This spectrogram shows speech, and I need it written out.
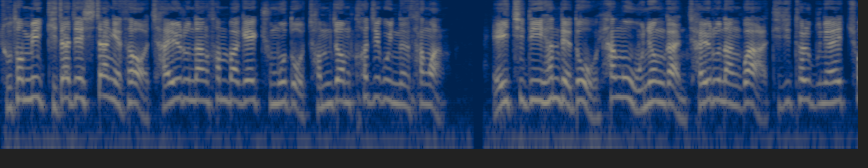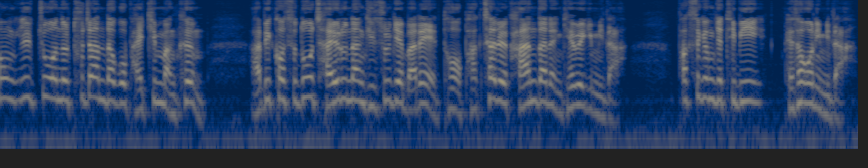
조선 및 기자재 시장에서 자율 운항 선박의 규모도 점점 커지고 있는 상황. HD 현대도 향후 5년간 자율운항과 디지털 분야에 총 1조 원을 투자한다고 밝힌 만큼 아비커스도 자율운항 기술 개발에 더 박차를 가한다는 계획입니다. 박스경제TV 배석원입니다.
